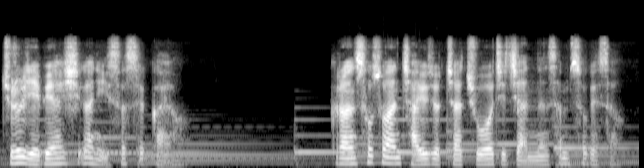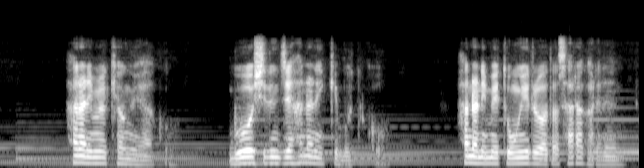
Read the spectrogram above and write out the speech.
주를 예배할 시간이 있었을까요? 그러한 소소한 자유조차 주어지지 않는 삶 속에서 하나님을 경외하고 무엇이든지 하나님께 묻고 하나님의 동의를 얻어 살아가려는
